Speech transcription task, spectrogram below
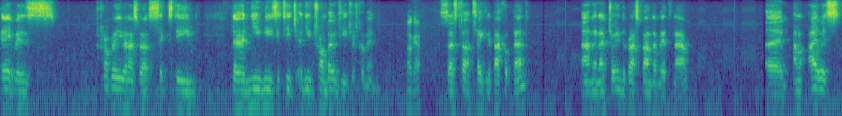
it was probably when I was about sixteen. The new music teacher, a new trombone teacher, had come in. okay. So I started taking it back up then, and then I joined the brass band I'm with now. Um, and I was,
